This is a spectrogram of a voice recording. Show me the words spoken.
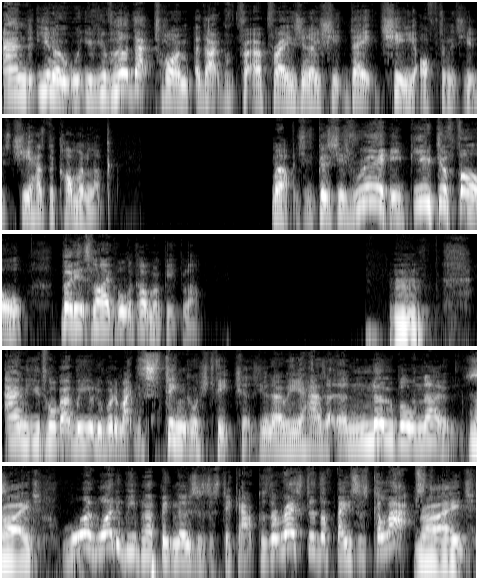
And you know, you've heard that term, that uh, phrase. You know, she, they, she often it's used. She has the common look. Well, because she's, she's really beautiful, but it's like all the common people are. Mm. And you talk about we would have like distinguished features. You know, he has a, a, noble nose. Right. Why? Why do people have big noses that stick out? Because the rest of the face has collapsed. Right.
